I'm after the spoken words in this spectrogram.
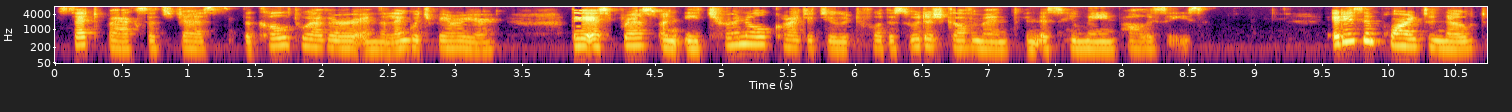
setbacks such as the cold weather and the language barrier, they express an eternal gratitude for the Swedish government and its humane policies. It is important to note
